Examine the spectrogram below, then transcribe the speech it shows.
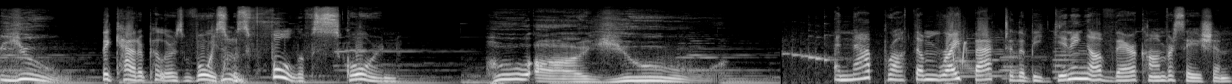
You! The caterpillar's voice was hmm. full of scorn, Who are you? and that brought them right back to the beginning of their conversation.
